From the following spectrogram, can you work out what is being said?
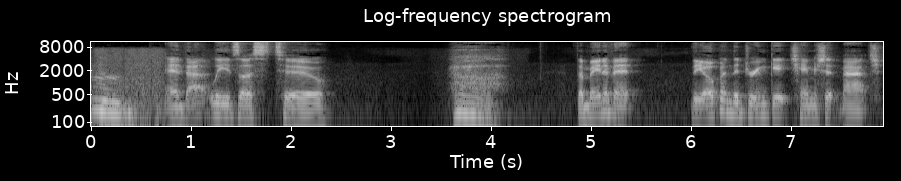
Mm. And that leads us to the main event. They opened the Dreamgate Championship match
